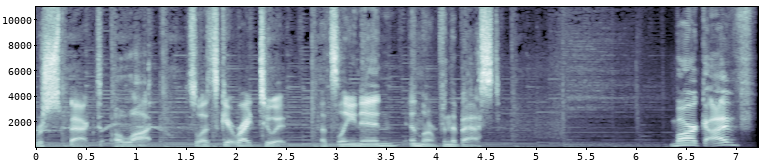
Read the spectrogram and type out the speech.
respect a lot. So let's get right to it. Let's lean in and learn from the best. Mark, I've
